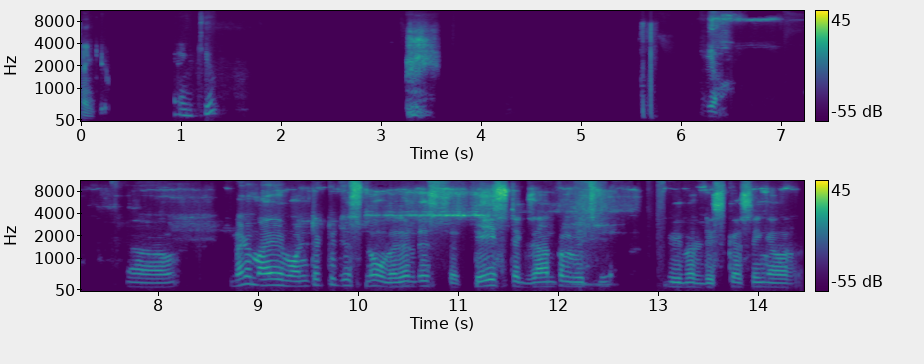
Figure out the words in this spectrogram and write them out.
thank you. Thank you. yeah. Uh, Madam, I wanted to just know whether this uh, taste example which we were discussing or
